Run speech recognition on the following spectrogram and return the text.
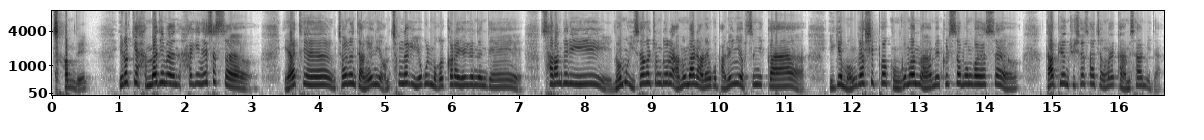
참네 이렇게 한마디만 하긴 했었어요. 여하튼 저는 당연히 엄청나게 욕을 먹을 거라 얘기했는데 사람들이 너무 이상할 정도로 아무 말 안 하고 반응이 없으니까 이게 뭔가 싶어 궁금한 마음에 글 써본 거였어요. 답변 주셔서 정말 감사합니다.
